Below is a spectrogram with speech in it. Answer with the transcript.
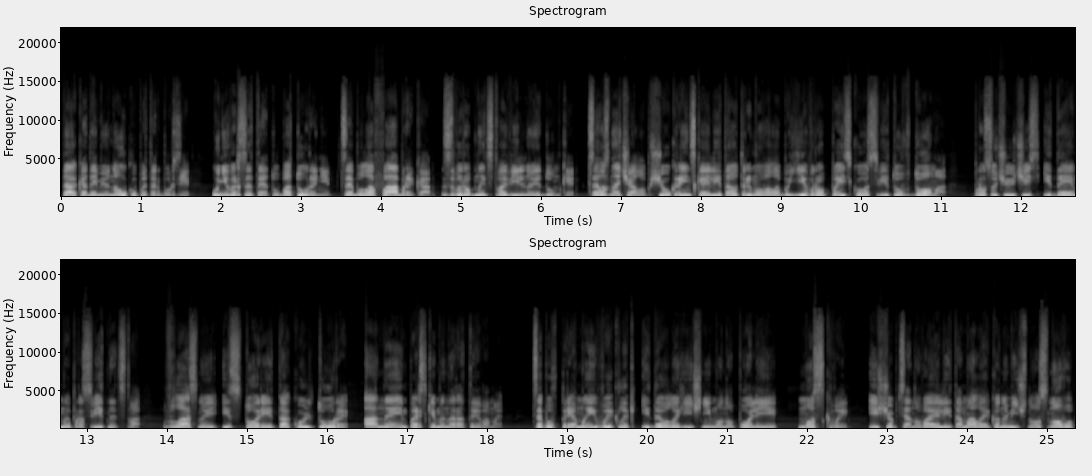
та Академію наук у Петербурзі. Університет у Батурині це була фабрика з виробництва вільної думки. Це означало б, що українська еліта отримувала б європейську освіту вдома, просочуючись ідеями просвітництва, власної історії та культури, а не імперськими наративами. Це був прямий виклик ідеологічній монополії Москви. І щоб ця нова еліта мала економічну основу,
